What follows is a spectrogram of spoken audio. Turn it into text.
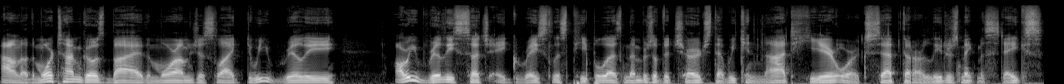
I don't know, the more time goes by, the more I'm just like, do we really are we really such a graceless people as members of the church that we cannot hear or accept that our leaders make mistakes?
